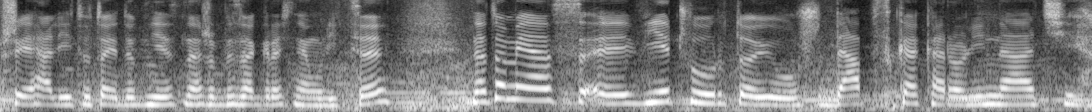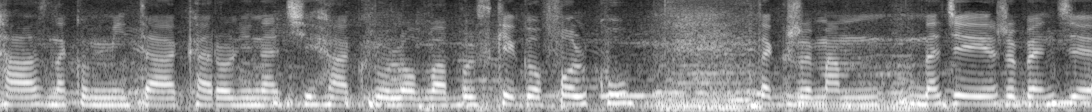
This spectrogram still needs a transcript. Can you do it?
przyjechali tutaj do Gniezna, żeby zagrać na ulicy. Natomiast wieczór to już Dabska, Karolina Cicha, znakomita Karolina Cicha, królowa polskiego folku. Także mam nadzieję, że będzie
